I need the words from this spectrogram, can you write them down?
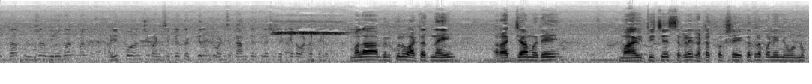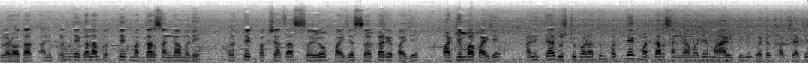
सुद्धा तुमच्या विरोधात मग अजित पवारांची माणसं किंवा तटकरेंची माणसं काम करतील अशी शक्यता वाटत नाही? मला बिलकुल वाटत नाही. राज्यामध्ये महायुतीचे सगळे घटक पक्ष एकत्रपणे निवडणूक लढवतात आणि प्रत्येकाला प्रत्येक मतदारसंघामध्ये प्रत्येक पक्षाचा सहयोग पाहिजे सहकार्य पाहिजे पाठिंबा पाहिजे. आणि त्या दृष्टिकोनातून प्रत्येक मतदारसंघामध्ये महायुतीचे घटक पक्षाचे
